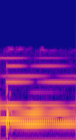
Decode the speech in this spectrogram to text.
you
